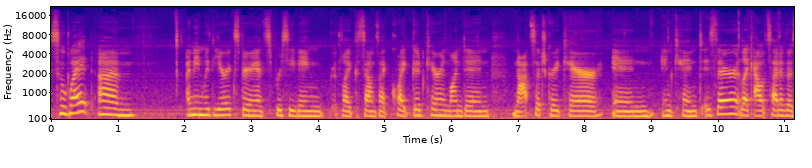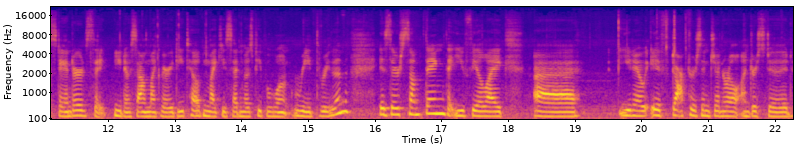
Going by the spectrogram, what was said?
So what? Um, I mean, with your experience receiving, like, sounds like quite good care in London, not such great care in in Kent. Is there like outside of those standards that you know sound like very detailed and like you said, most people won't read through them? Is there something that you feel like? Uh, you know, if doctors in general understood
